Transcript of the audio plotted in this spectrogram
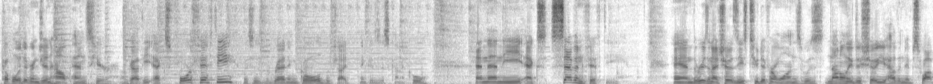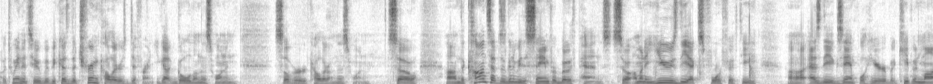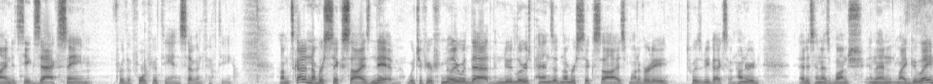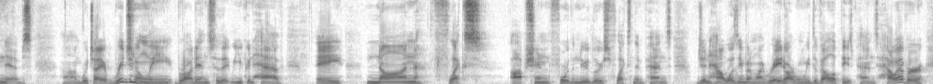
Couple of different Jinhao pens here. I've got the X450, this is the red and gold, which I think is just kind of cool. And then the X750. And the reason I chose these two different ones was not only to show you how the nibs swap between the two, but because the trim color is different. You got gold on this one and silver color on this one. So um, the concept is going to be the same for both pens. So I'm going to use the X450 uh, as the example here, but keep in mind it's the exact same for the 450 and 750. Um, it's got a number six size nib, which if you're familiar with that, the Noodler's pens have number six size, Monteverde, TWSBI VAC 700, Edison has a bunch, and then my Goulet nibs, um, which I originally brought in so that you could have a non-flex option for the Noodler's flex nib pens. Jinhao wasn't even on my radar when we developed these pens. However,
